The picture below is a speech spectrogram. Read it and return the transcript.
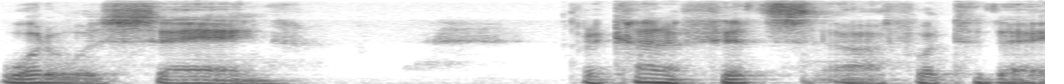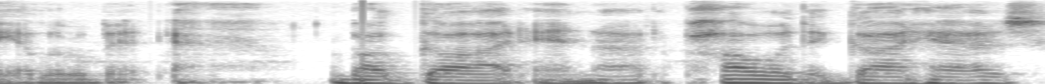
what it was saying, but it kind of fits uh, for today a little bit about God and uh, the power that God has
